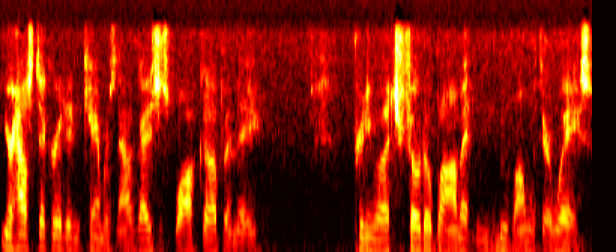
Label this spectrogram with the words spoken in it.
your house decorated in cameras now. Guys just walk up and they pretty much photo bomb it and move on with their ways.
